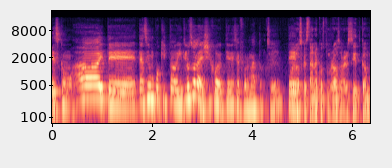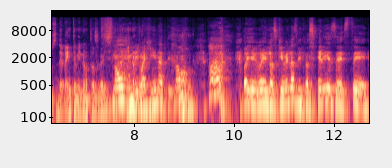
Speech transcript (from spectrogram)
es como, ay, te, te, hace un poquito. Incluso la de She-Hulk tiene ese formato. Sí. los que están acostumbrados a ver sitcoms de 20 minutos, güey. No, imagínate. imagínate. No. ah, oye, güey, los que ven las microseries de este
